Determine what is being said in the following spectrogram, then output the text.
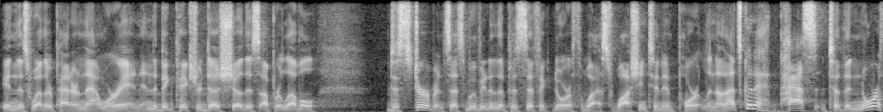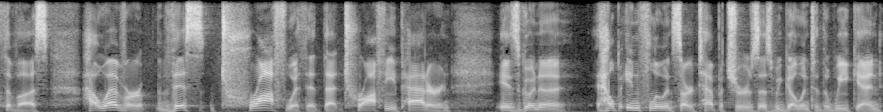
in this weather pattern that we're in, and the big picture does show this upper level disturbance that's moving to the Pacific Northwest, Washington and Portland. Now that's going to pass to the north of us. However, this trough with it, that trophy pattern, is going to help influence our temperatures as we go into the weekend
